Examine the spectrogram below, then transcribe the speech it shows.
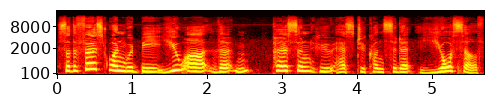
So the first one would be you are the person who has to consider yourself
